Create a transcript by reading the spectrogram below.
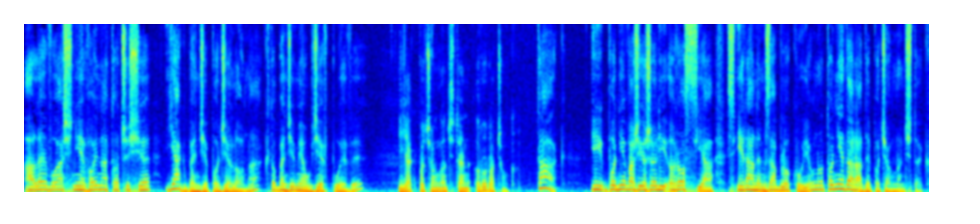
ale właśnie wojna toczy się, jak będzie podzielona, kto będzie miał gdzie wpływy. I jak pociągnąć ten rurociąg? Tak. I ponieważ jeżeli Rosja z Iranem zablokują, no to nie da rady pociągnąć tego.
